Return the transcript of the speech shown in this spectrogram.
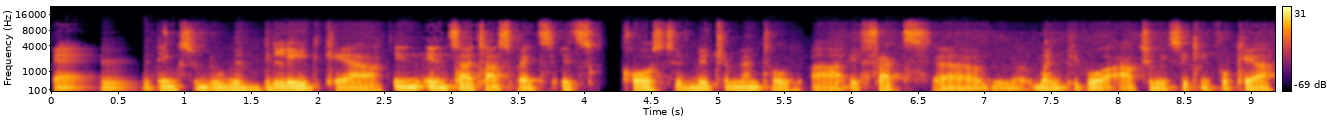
and things to do with delayed care. In, in such aspects, it's caused detrimental uh, effects uh, when people are actually seeking for care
